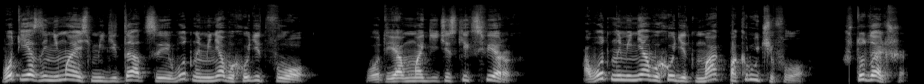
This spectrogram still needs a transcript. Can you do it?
Вот я занимаюсь медитацией, вот на меня выходит Фло. Вот я в магических сферах. А вот на меня выходит маг покруче Фло. Что дальше?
